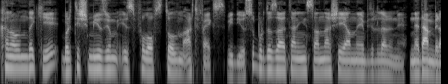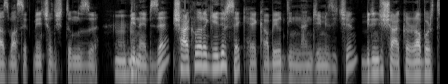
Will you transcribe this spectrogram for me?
kanalındaki British Museum is full of stolen artifacts videosu. Burada zaten insanlar şeyi anlayabilirler hani neden biraz bahsetmeye çalıştığımızı bir nebze. Şarkılara gelirsek HKB'yi dinleneceğimiz için birinci şarkı Robert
